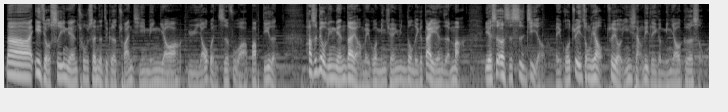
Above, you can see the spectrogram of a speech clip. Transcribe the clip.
那一九四一年出生的这个传奇民谣啊与摇滚之父啊，Bob Dylan，他是六零年代啊美国民权运动的一个代言人嘛，也是二十世纪啊美国最重要、最有影响力的一个民谣歌手啊，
